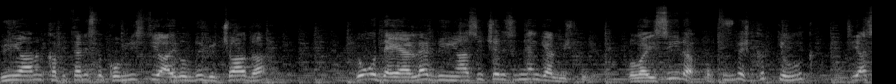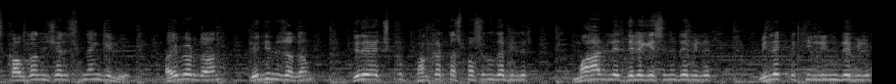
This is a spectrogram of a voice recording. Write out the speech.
dünyanın kapitalist ve komünist diye ayrıldığı bir çağda ve o değerler dünyası içerisinden gelmiş biri. Dolayısıyla 35-40 yıllık siyasi kavganın içerisinden geliyor. Tayyip Erdoğan dediğiniz adam direğe çıkıp pankart tasmasını da bilir, mahalle delegesini de bilir, milletvekilliğini de bilir.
